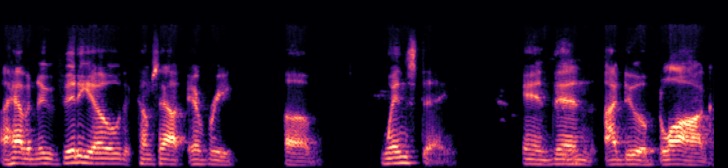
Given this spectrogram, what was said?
I have a new video that comes out every uh, Wednesday. And then I do a blog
